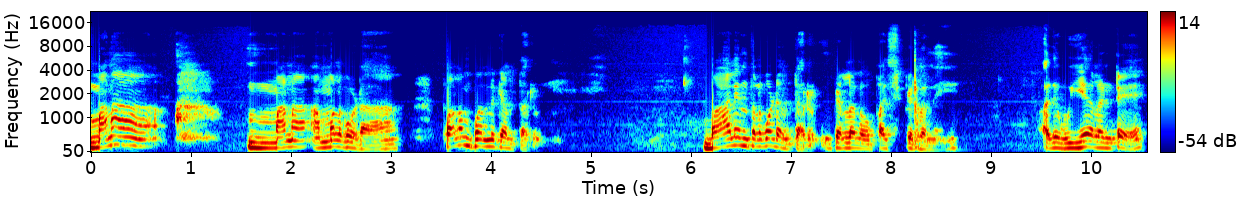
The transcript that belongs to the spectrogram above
మన మన అమ్మలు కూడా పొలం పనులకు వెళ్తారు. బాలింతలు కూడా వెళ్తారు. పిల్లలు పసిపిల్లని. అది ఉయ్యాలంటే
